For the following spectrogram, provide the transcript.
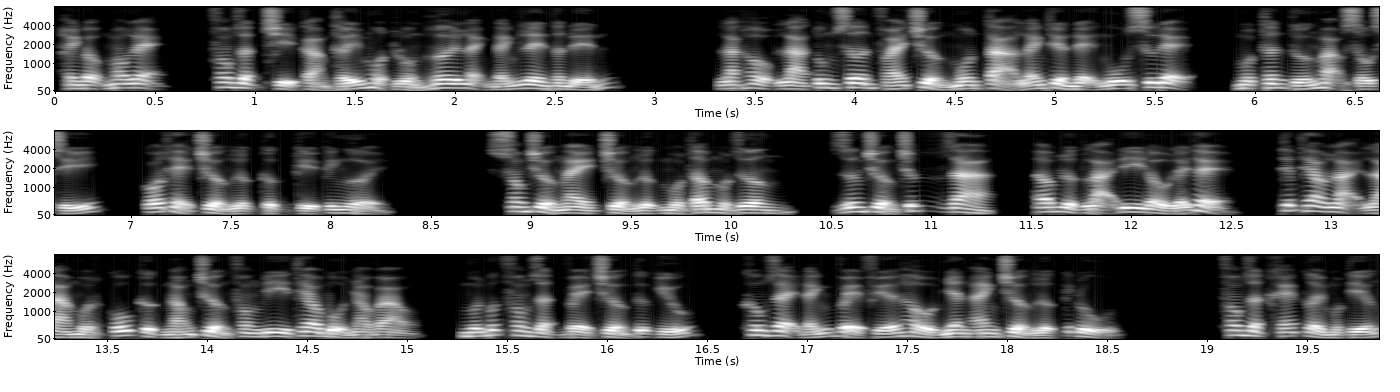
hành động mau lẹ, phong giật chỉ cảm thấy một luồng hơi lạnh đánh lên thân đến. Lạc hậu là tung sơn phái trưởng môn tả lãnh thiền đệ ngũ sứ đệ, một thân tướng mạo xấu xí, có thể trưởng lực cực kỳ kinh người. Song trưởng này trưởng lực một âm một dương dương trưởng trước ra âm lực lại đi đầu lấy thể tiếp theo lại là một cỗ cực nóng trưởng phong đi theo bổ nhào vào, muốn bức phong giật về trưởng tự cứu, không dậy đánh về phía hầu nhân anh trưởng lực kích đủ. Phong giật khẽ cười một tiếng,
